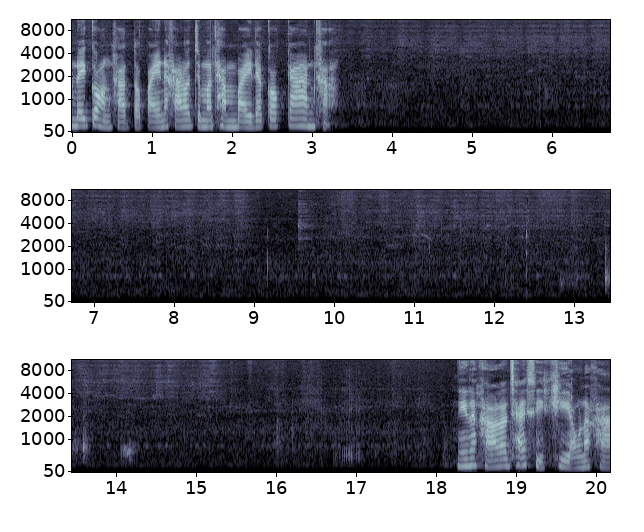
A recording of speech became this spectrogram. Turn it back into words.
านไว้ก่อนค่ะ ต่อไปนะคะ เราจะมาทำใบแล้วก็ก้านค่ะ นี่นะคะ เราใช้สีเขียวนะคะ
